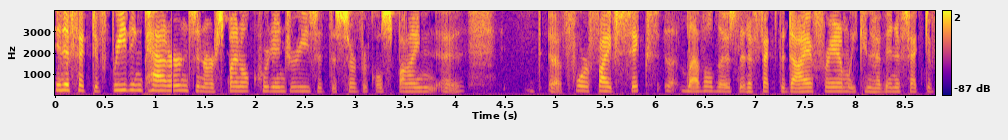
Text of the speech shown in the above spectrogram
Ineffective breathing patterns in our spinal cord injuries at the cervical spine uh, uh, 4, 5, 6 level, those that affect the diaphragm. We can have ineffective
